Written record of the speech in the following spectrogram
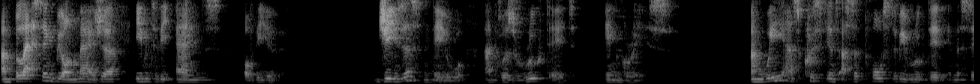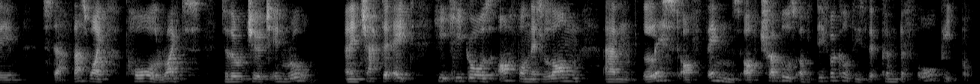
and blessing beyond measure even to the ends of the earth. Jesus knew and was rooted in grace. And we as Christians are supposed to be rooted in the same stuff. That's why Paul writes to the church in Rome. And in chapter 8, he, he goes off on this long um, list of things, of troubles, of difficulties that can befall people.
